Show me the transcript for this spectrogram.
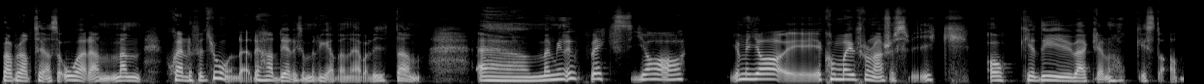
framförallt de senaste åren. Men självförtroende, det hade jag liksom redan när jag var liten. Eh, men min uppväxt, ja. ja men jag, jag kommer ju från Örnsköldsvik. Och det är ju verkligen en hockeystad.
